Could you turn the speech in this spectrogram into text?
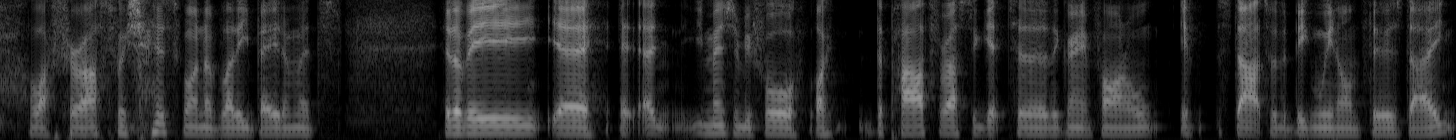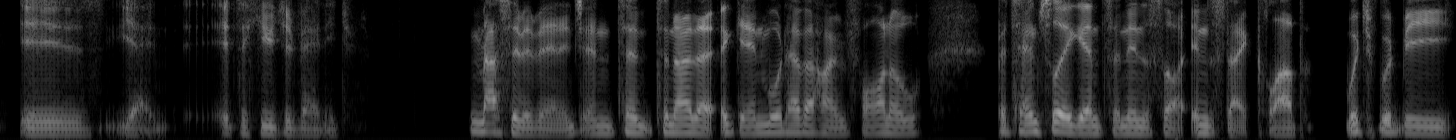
like for us, we just want to bloody beat them. It's, it'll be yeah. It, you mentioned before, like the path for us to get to the grand final, if starts with a big win on Thursday, is yeah, it's a huge advantage. Massive advantage, and to to know that again would have a home final potentially against an interstate club, which would be.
